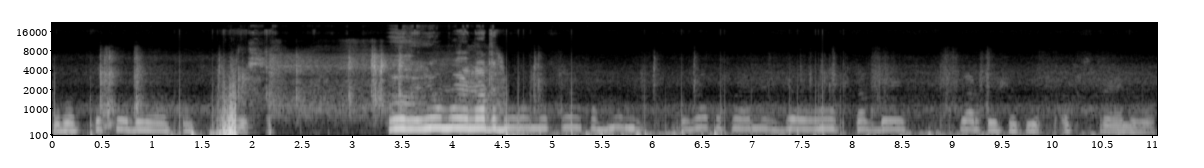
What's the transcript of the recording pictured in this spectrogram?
Просто что я думала просто Ой, ё-моё, надо было на свинку, блин. Жалко, что я не сделал лук, так бы сверху еще их обстреливал.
